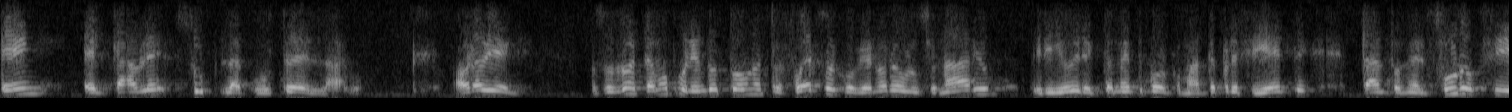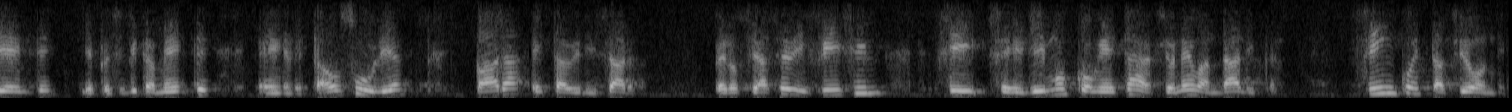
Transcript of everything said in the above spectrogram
en el cable sublacustre del lago. Ahora bien, nosotros estamos poniendo todo nuestro esfuerzo, el gobierno revolucionario, dirigido directamente por el comandante presidente, tanto en el sur occidente y específicamente en el estado Zulia, para estabilizar pero se hace difícil si seguimos con estas acciones vandálicas. Cinco estaciones.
